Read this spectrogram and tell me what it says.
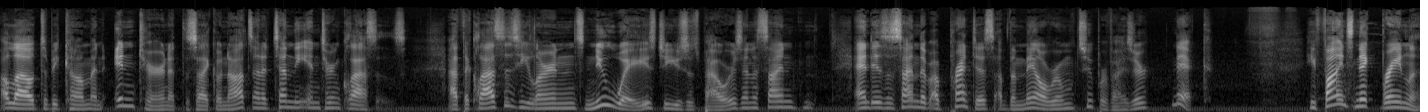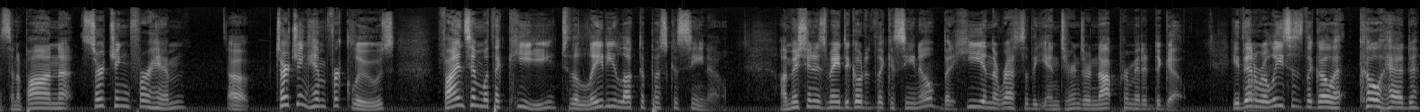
allowed to become an intern at the Psychonauts and attend the intern classes. At the classes, he learns new ways to use his powers and assigned and is assigned the apprentice of the mailroom supervisor, Nick. He finds Nick brainless, and upon searching for him, uh, searching him for clues, finds him with a key to the Lady Luctopus Casino. A mission is made to go to the casino, but he and the rest of the interns are not permitted to go. He then releases the go- co-head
